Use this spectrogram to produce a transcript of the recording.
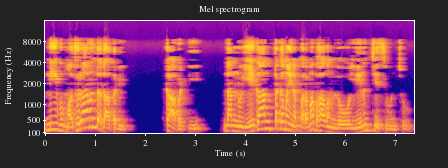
నీవు మధురానంద దాతవి. కాబట్టి నన్ను ఏకాంతకమైన పరమభావంలో లీనం చేసి ఉంచు.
